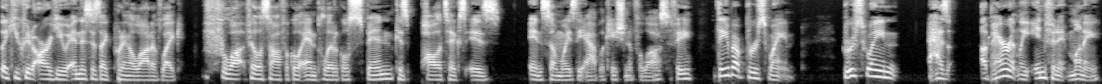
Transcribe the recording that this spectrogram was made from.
like you could argue, and this is like putting a lot of like philo- philosophical and political spin because politics is in some ways the application of philosophy. Think about Bruce Wayne. Bruce Wayne has apparently infinite money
